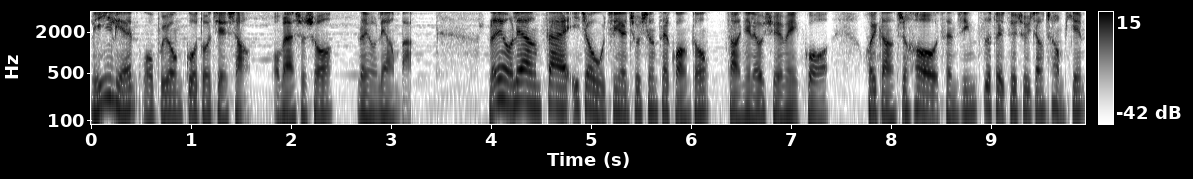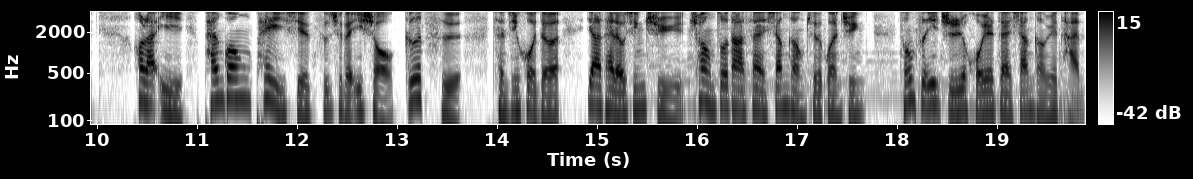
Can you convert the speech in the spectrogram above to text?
林忆莲我不用过多介绍，我们来说说伦永亮吧。伦永亮在一九五七年出生在广东，早年留学美国，回港之后曾经自费推出一张唱片，后来以潘光佩写词曲的一首歌词，曾经获得亚太流行曲创作大赛香港区的冠军，从此一直活跃在香港乐坛。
